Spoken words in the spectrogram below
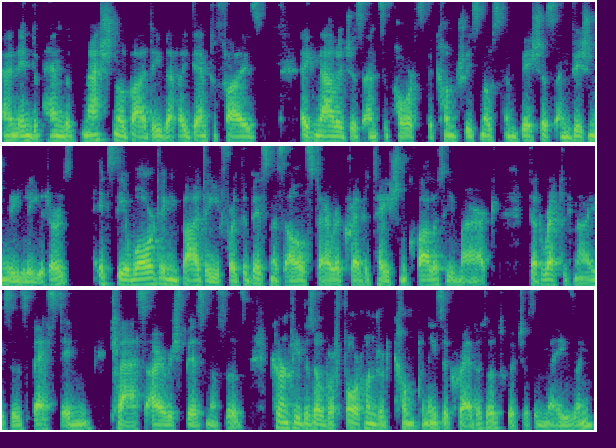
an independent national body that identifies, acknowledges, and supports the country's most ambitious and visionary leaders. It's the awarding body for the Business All Star Accreditation Quality Mark that recognises best in class Irish businesses. Currently, there's over 400 companies accredited, which is amazing.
